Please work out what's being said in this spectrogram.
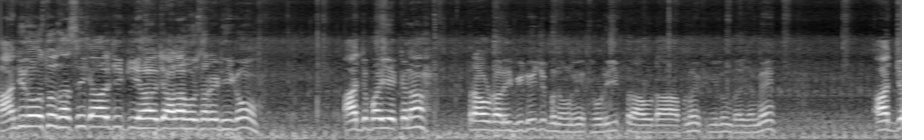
ਹਾਂਜੀ ਦੋਸਤੋ, ਸਤਿ ਸ੍ਰੀ ਅਕਾਲ ਜੀ। ਕੀ ਹਾਲ ਚਾਲ ਆ ਹੋ ਸਾਰੇ ਠੀਕ ਹੋ? ਅੱਜ ਬਾਈ ਇੱਕ ਨਾ ਪ੍ਰਾਊਡ ਵਾਲੀ ਵੀਡੀਓ ਚ ਬਣਾਉਣੀ ਹੈ ਥੋੜੀ ਜਿਹੀ ਪ੍ਰਾਊਡ ਆ ਆਪ ਨੂੰ ਹੀ ਫੀਲ ਹੁੰਦਾ ਜਿਵੇਂ। ਅੱਜ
